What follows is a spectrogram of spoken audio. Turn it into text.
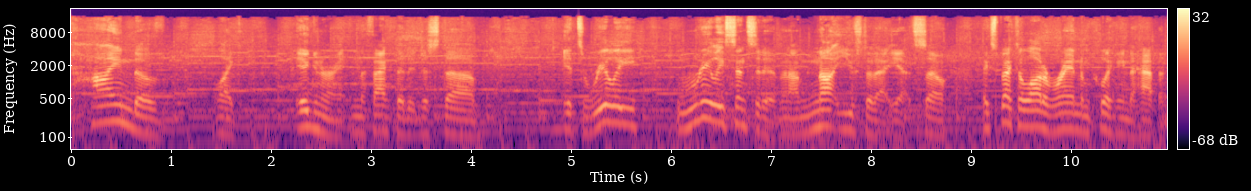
kind of, like, ignorant in the fact that it just, uh, it's really really sensitive, and I'm not used to that yet, so expect a lot of random clicking to happen.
